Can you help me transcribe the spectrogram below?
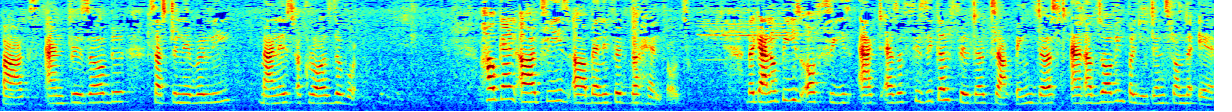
parks and preserved sustainably managed across the world. How can our trees uh, benefit the health also? The canopies of trees act as a physical filter trapping dust and absorbing pollutants from the air.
